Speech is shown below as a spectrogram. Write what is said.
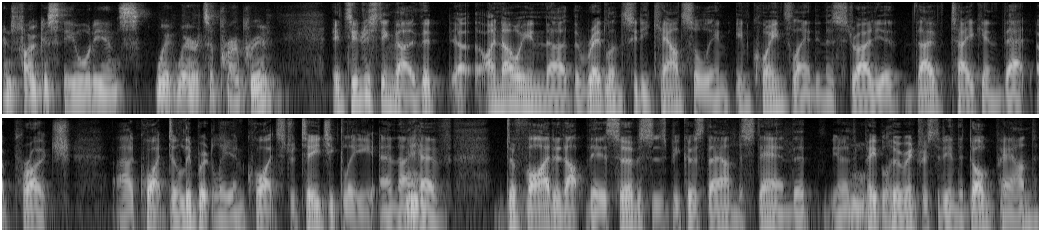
and focus the audience where, where it's appropriate. It's interesting though that uh, I know in uh, the Redland City Council in, in Queensland in Australia they've taken that approach uh, quite deliberately and quite strategically, and they mm. have divided up their services because they understand that you know mm. the people who are interested in the dog pound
